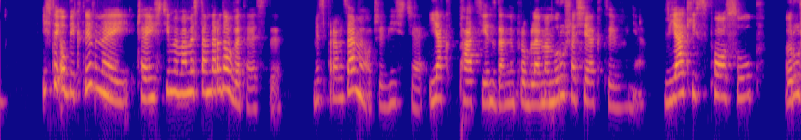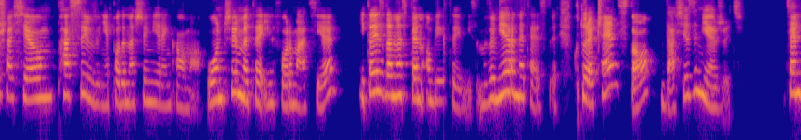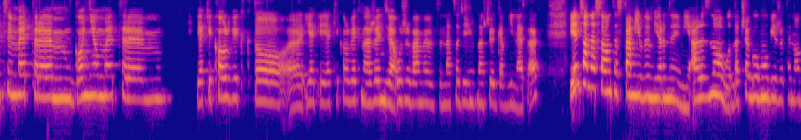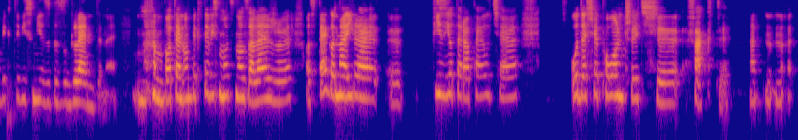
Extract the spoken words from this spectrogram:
I w tej obiektywnej części my mamy standardowe testy. My sprawdzamy oczywiście, jak pacjent z danym problemem rusza się aktywnie, w jaki sposób rusza się pasywnie pod naszymi rękoma. Łączymy te informacje i to jest dla nas ten obiektywizm. Wymierne testy, które często da się zmierzyć centymetrem, goniometrem, jakiekolwiek, kto, e, jak, jakiekolwiek narzędzia używamy w, na co dzień w naszych gabinetach, więc one są testami wymiernymi, ale znowu, dlaczego mówię, że ten obiektywizm jest względny? Bo ten obiektywizm mocno zależy od tego, na ile e, fizjoterapeucie uda się połączyć e, fakty.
